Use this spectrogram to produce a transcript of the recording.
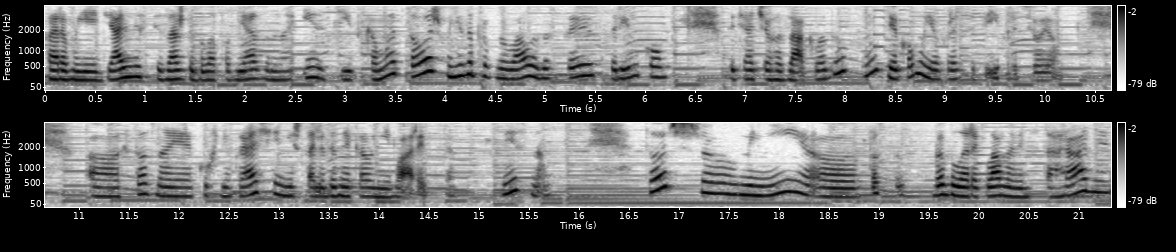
Сфера моєї діяльності завжди була пов'язана із дітками, тож мені запропонували вести сторінку дитячого закладу, ну, в якому я в принципі і працюю. Хто знає кухню краще, ніж та людина, яка у ній вариться? Звісно. Тож е, мені е, просто вибила реклама в інстаграмі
